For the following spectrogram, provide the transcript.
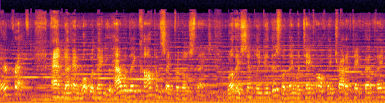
aircraft. And, uh, and what would they do? How would they compensate for those things? Well, they simply did this when they would take off. They'd try to take that thing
